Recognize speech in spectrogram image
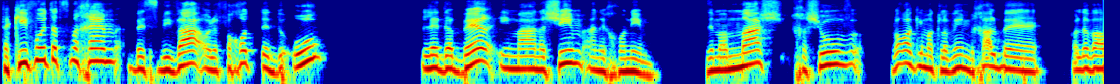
תקיפו את עצמכם בסביבה, או לפחות תדעו לדבר עם האנשים הנכונים. זה ממש חשוב, לא רק עם הכלבים, בכלל בכל דבר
